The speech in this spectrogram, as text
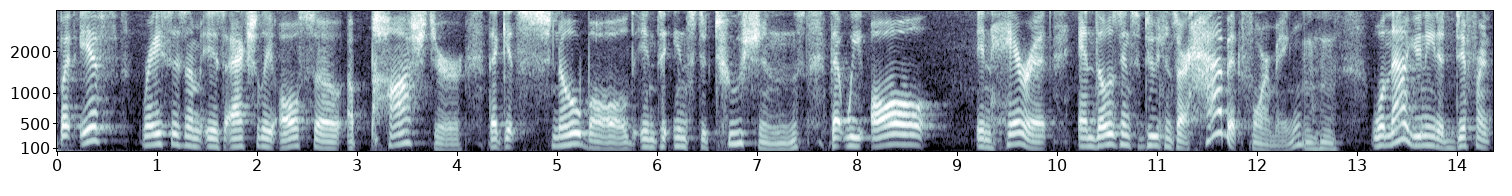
But if racism is actually also a posture that gets snowballed into institutions that we all inherit, and those institutions are habit forming, mm-hmm. well, now you need a different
